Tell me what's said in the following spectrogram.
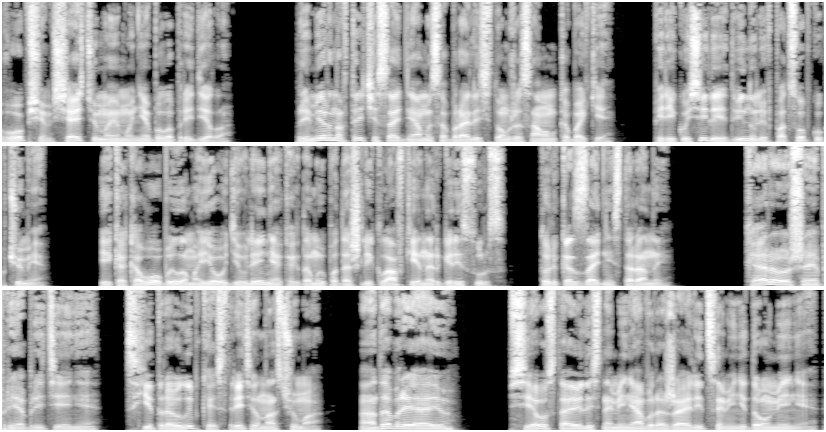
В общем, счастью моему не было предела. Примерно в три часа дня мы собрались в том же самом кабаке. Перекусили и двинули в подсобку к чуме. И каково было мое удивление, когда мы подошли к лавке «Энергоресурс», только с задней стороны. «Хорошее приобретение», – с хитрой улыбкой встретил нас чума. «Одобряю». Все уставились на меня, выражая лицами недоумение.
